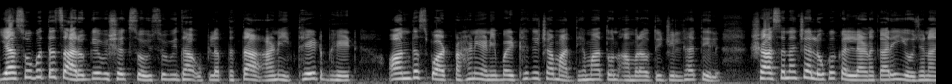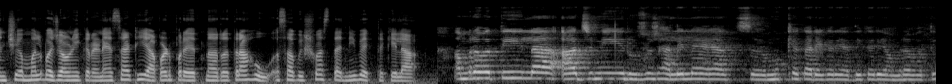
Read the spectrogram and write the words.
यासोबतच आरोग्यविषयक सोयीसुविधा उपलब्धता आणि थेट भेट ऑन द स्पॉट पाहणी आणि बैठकीच्या माध्यमातून अमरावती जिल्ह्यातील शासनाच्या लोककल्याणकारी योजनांची अंमलबजावणी करण्यासाठी आपण प्रयत्नरत राहू असा विश्वास त्यांनी व्यक्त केला. अमरावतीला आज मी रुजू झालेले आहे आज मुख्य कार्यकारी अधिकारी अमरावती.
